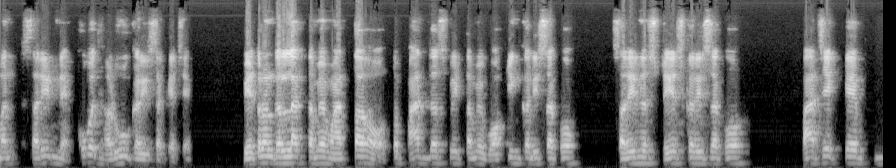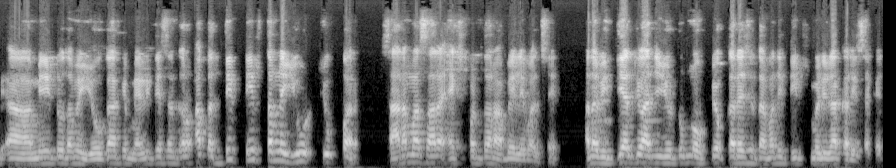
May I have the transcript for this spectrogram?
મન શરીરને ખૂબ જ હળવું કરી શકે છે. બે ત્રણ કલાક તમે વાંચતા હો તો પાંચ દસ મિનિટ તમે વોકિંગ કરી શકો શરીરને સ્ટ્રેચ કરી શકો પાંચેક કે મિનિટનું તમે યોગા કે મેડિટેશન કરો, આ બધી ટિપ્સ તમને યુટ્યુબ પર સારામાં સારા એક્સપર્ટ દ્વારા અવેલેબલ છે. અને વિદ્યાર્થીઓ આજે યુટ્યુબ નો ઉપયોગ કરે છે તેમાંથી ટિપ્સ મેળવીને કરી શકે. છે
